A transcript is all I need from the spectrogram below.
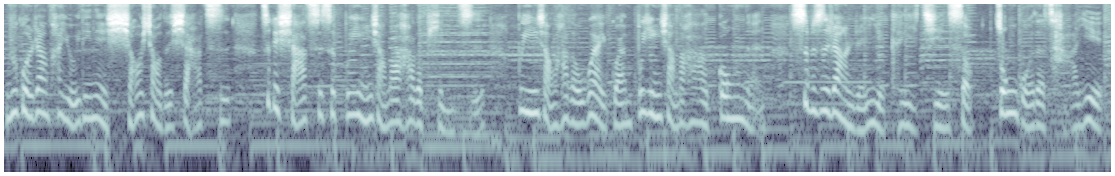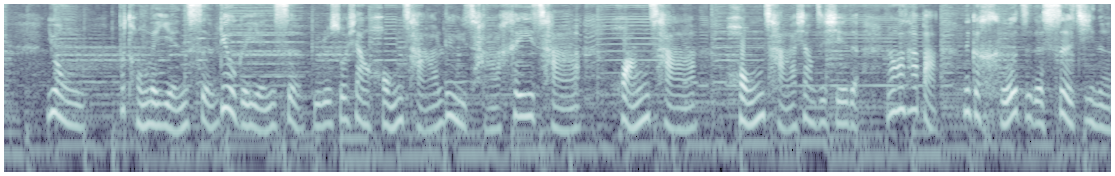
如果让它有一点点小小的瑕疵，这个瑕疵是不影响到它的品质，不影响到它的外观，不影响到它的功能，是不是让人也可以接受？中国的茶叶用不同的颜色，六个颜色，比如说像红茶、绿茶、黑茶、黄茶、红茶，像这些的，然后他把那个盒子的设计呢，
